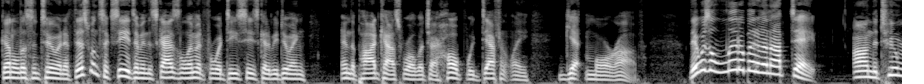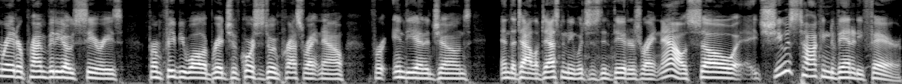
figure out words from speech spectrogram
gonna listen to. And if this one succeeds, I mean, the sky's the limit for what DC is going to be doing in the podcast world, which I hope we definitely get more of. There was a little bit of an update on the Tomb Raider Prime Video series from Phoebe Waller Bridge, who, of course, is doing press right now for Indiana Jones and the Dial of Destiny, which is in theaters right now. So she was talking to Vanity Fair,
